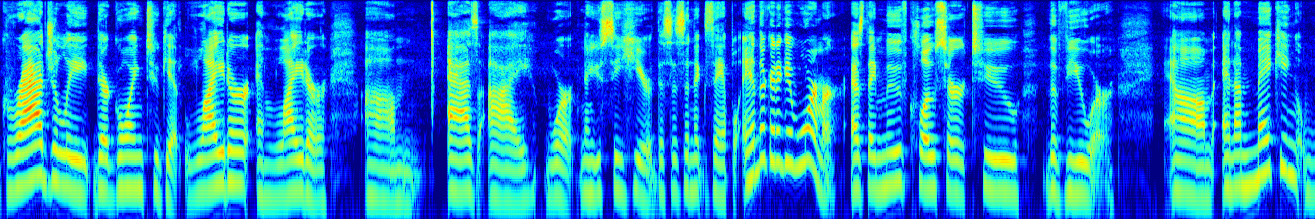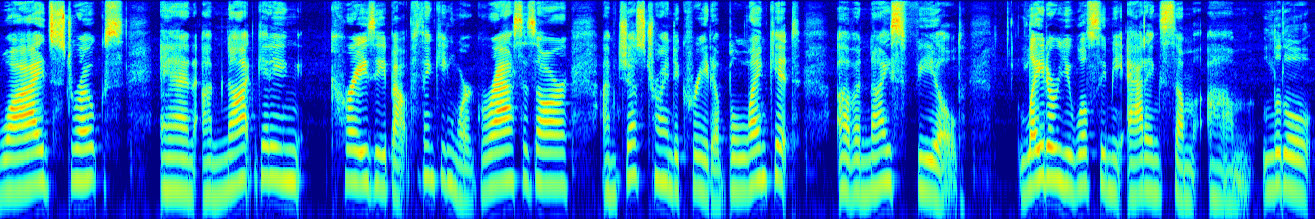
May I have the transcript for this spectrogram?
gradually they're going to get lighter and lighter um, as I work. Now, you see here, this is an example, and they're going to get warmer as they move closer to the viewer. Um, and I'm making wide strokes, and I'm not getting crazy about thinking where grasses are. I'm just trying to create a blanket of a nice field. Later, you will see me adding some um, little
